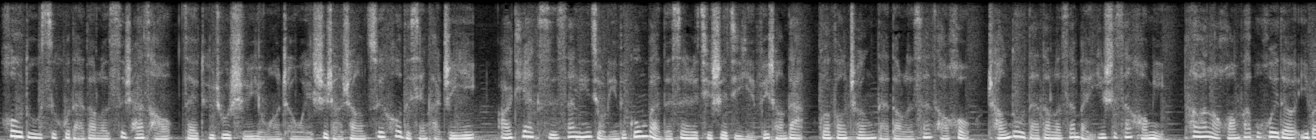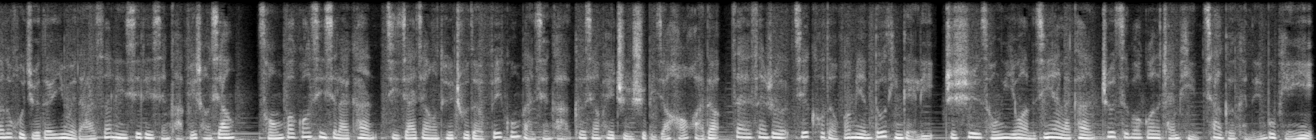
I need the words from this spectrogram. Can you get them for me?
厚度似乎达到了四插槽，在推出时有望成为市场上最厚的显卡之一。RTX 三零九零的公版的散热器设计也非常大，官方称达到了三槽厚，长度达到了三百一十三毫米。看完老黄发布会的，一般都会觉得英伟达三零系列显卡非常香。从曝光信息来看，技嘉将推出的非公版显卡各项配置是比较豪华的，在散热、接口等方面都挺给力。只是从以往的经验来看，这次曝光的产品价格肯定不便宜。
